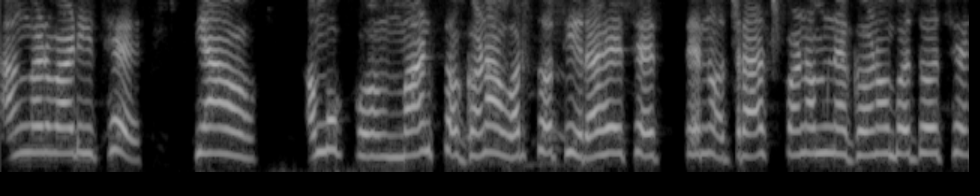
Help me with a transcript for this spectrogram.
આંગણવાડી છે, ત્યાં અમુક માણસો ઘણા વર્ષોથી રહે છે, તેનો ત્રાસ પણ અમને ઘણો બધો છે.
